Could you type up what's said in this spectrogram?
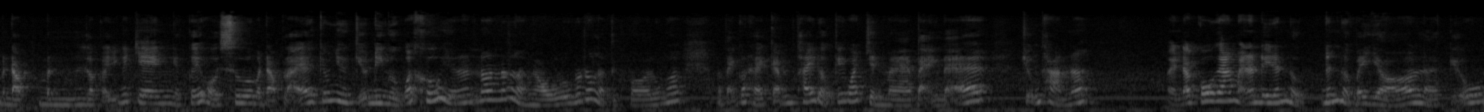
mình đọc, mình lật lại những cái trang nhật ký hồi xưa mà đọc lại kiểu như kiểu đi ngược quá khứ vậy đó, nó nó rất là ngầu luôn, nó rất là tuyệt vời luôn á. Và bạn có thể cảm thấy được cái quá trình mà bạn đã trưởng thành á bạn đã cố gắng bạn đã đi đến được đến được bây giờ là, kiểu,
